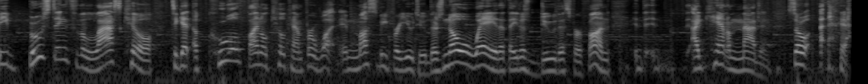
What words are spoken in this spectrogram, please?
be boosting to the last kill to get a cool final kill cam for what? It must be for YouTube. There's no way that they just do this for fun. I can't imagine. So yeah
